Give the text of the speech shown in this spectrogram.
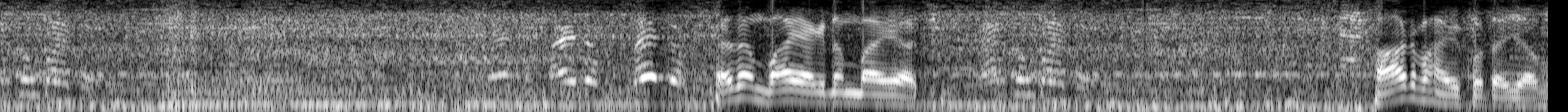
একদম ভাই একদম ভাই একদম ভাই আছে। আর ভাই কোথায় যাব?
